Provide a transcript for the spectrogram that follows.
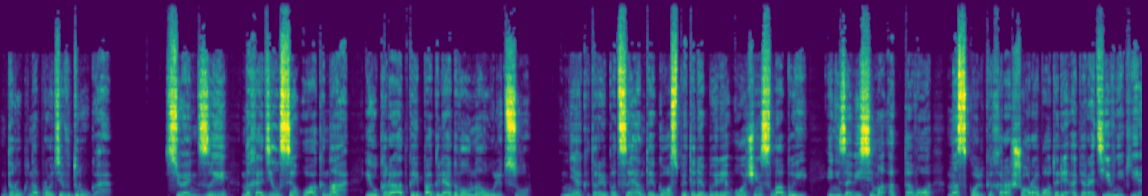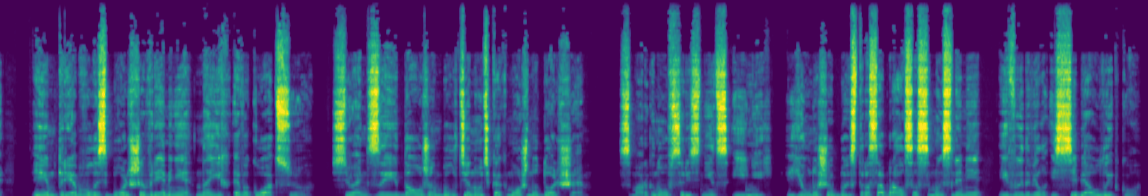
друг напротив друга. Сюаньзы находился у окна и украдкой поглядывал на улицу. Некоторые пациенты госпиталя были очень слабы, и независимо от того, насколько хорошо работали оперативники, им требовалось больше времени на их эвакуацию. Сюаньзы должен был тянуть как можно дольше. Сморгнув с ресниц иней, юноша быстро собрался с мыслями и выдавил из себя улыбку.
